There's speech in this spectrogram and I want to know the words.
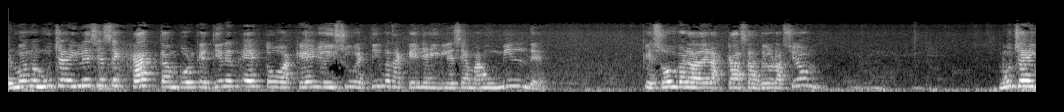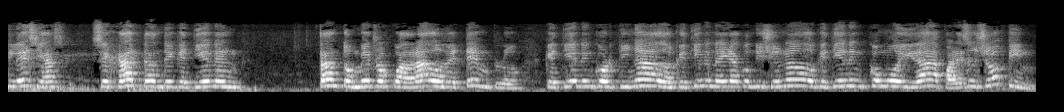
Hermanos, muchas iglesias se jactan porque tienen esto o aquello y subestiman aquellas iglesias más humildes, que son verdaderas casas de oración. Muchas iglesias se jactan de que tienen tantos metros cuadrados de templo, que tienen cortinados, que tienen aire acondicionado, que tienen comodidad, parecen shopping.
